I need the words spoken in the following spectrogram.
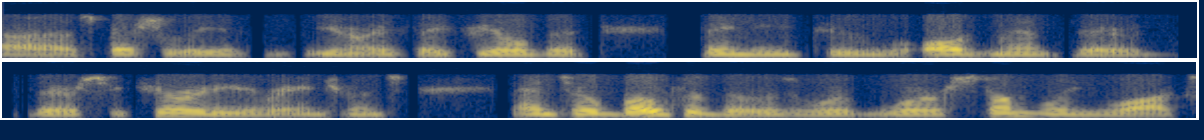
uh, especially if you know if they feel that they need to augment their their security arrangements. And so both of those were, were stumbling blocks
